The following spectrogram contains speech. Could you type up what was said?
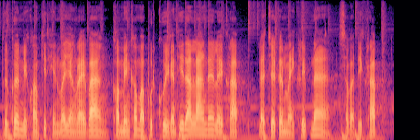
เพื่อนๆ มีความคิดเห็นว่าอย่างไรบ้าง คอมเมนต์เข้ามาพูดคุยกันที่ด้านล่างได้เลยครับ แล้วเจอกันใหม่คลิปหน้า สวัสดีครับ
